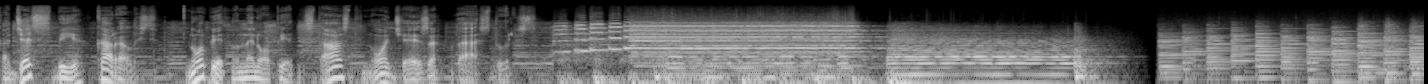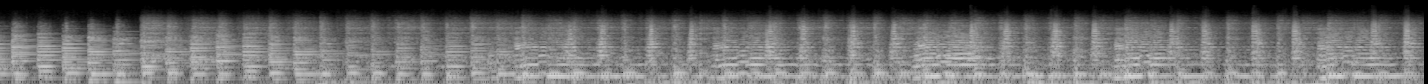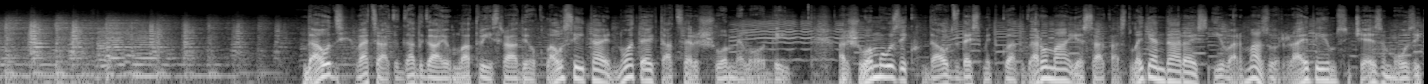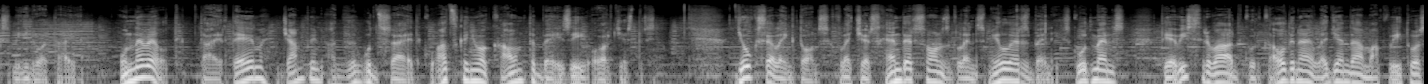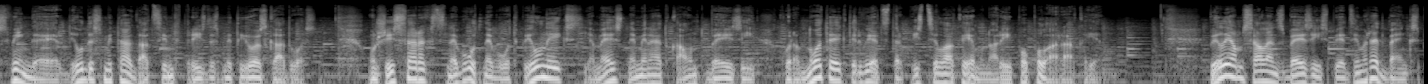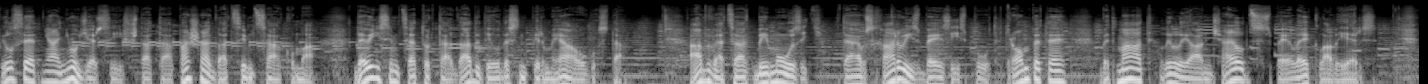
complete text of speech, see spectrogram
Kad džeks bija karalis, nopietni un nenopietni stāsti no džēza vēstures. Daudzi vecāka gadagājuma Latvijas radio klausītāji noteikti atceras šo melodiju. Ar šo mūziku daudz desmit gadu garumā iesākās leģendārais Ivar Mazura raidījums džēza mūzikas mīļotājiem. Un nevelti tā ir tēma Jumping at the Woodside, ko atskaņo Kaunta Beizija orķestris. Džuks Ellingtons, Flečers Hendersons, Glens Millers, Benijs Gudmens - tie visi ir vārdi, kur kaldināja leģendām apvīto swingēru 20. gadsimta 30. gados. Un šis saraksts nebūtu nebūtu pilnīgs, ja mēs neminētu Kauntu Beiziju, kuram noteikti ir vietas starp izcilākajiem un arī populārākajiem. Viljams Alens Beizijs piedzima Redbanks pilsētņā Ņūdžersijas štatā pašā gadsimta sākumā, 904. gada 21. augustā. Abi vecāki bija mūziķi. Tēvs Harvijs Beizijs pūta trompetē, bet māte Liljāna Čailds spēlēja klavieres.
